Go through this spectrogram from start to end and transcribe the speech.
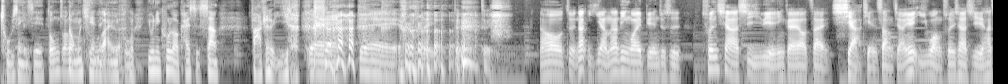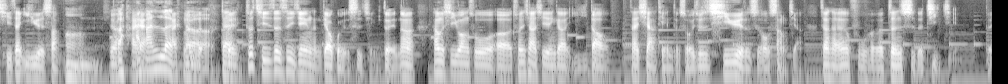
出现一些冬装冬天的衣服，Uniqlo 开始上发热衣了，对 对，对对对，然后对，那一样，那另外一边就是春夏系列应该要在夏天上架，因为以往春夏系列它其实在一月上，嗯，还还蛮冷的，对对，，这其实这是一件很吊诡的事情。对，那他们希望说，呃，春夏系列应该移到在夏天的时候，也就是七月的时候上架，这样才能符合真实的季节。对，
